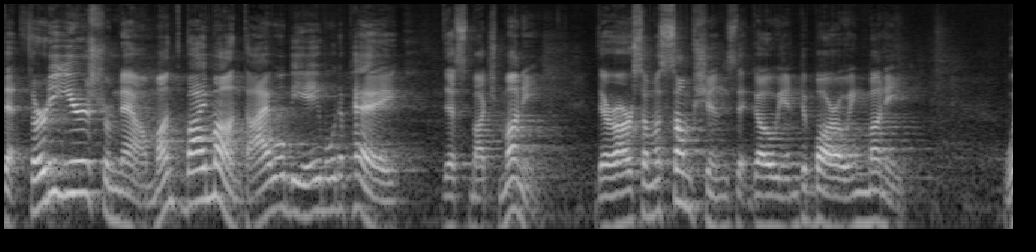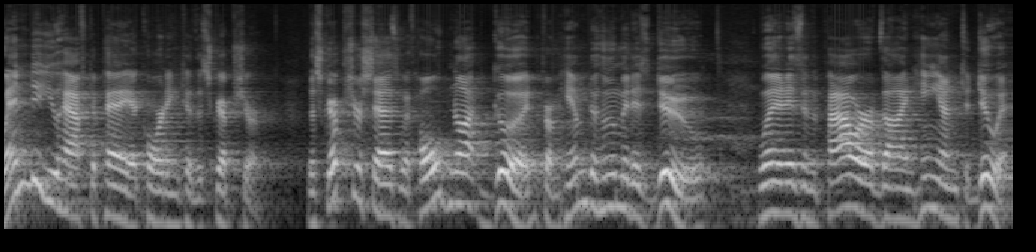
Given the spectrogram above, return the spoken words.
that 30 years from now, month by month, I will be able to pay this much money. There are some assumptions that go into borrowing money. When do you have to pay according to the scripture? The scripture says, Withhold not good from him to whom it is due, when it is in the power of thine hand to do it.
